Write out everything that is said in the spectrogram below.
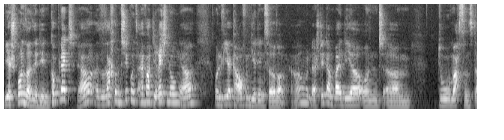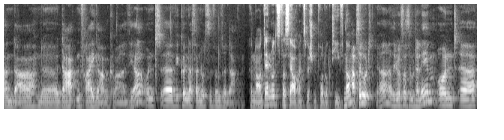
Wir sponsern dir den komplett, ja. Also sag uns, schick uns einfach die Rechnung, ja, und wir kaufen dir den Server. Ja? Und da steht dann bei dir und ähm, du machst uns dann da eine Datenfreigabe quasi, ja. Und äh, wir können das dann nutzen für unsere Daten. Genau, und der nutzt das ja auch inzwischen produktiv, ne? Absolut, ja. Also die nutzen das im Unternehmen und äh, ja,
